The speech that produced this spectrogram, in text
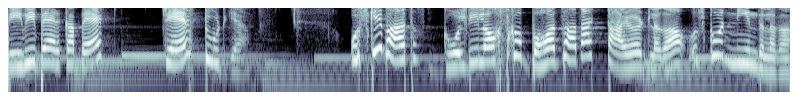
बेबी बैर का बेड चेयर टूट गया। उसके बाद गोल्डी लॉक्स को बहुत ज़्यादा टायर्ड लगा, उसको नींद लगा।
